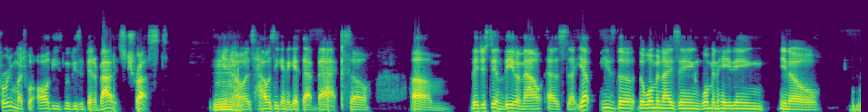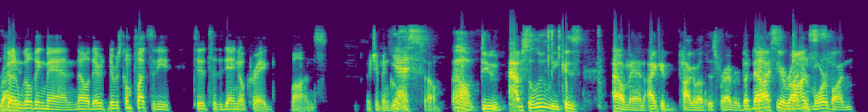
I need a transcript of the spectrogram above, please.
pretty much what all these movies have been about: is trust. You Mhm. know, is how is he going to get that back? So, um, they just didn't leave him out as the, yep, he's the the womanizing, woman hating, you know, right gun wielding man. No, there there was complexity to to the Daniel Craig bonds, which have been cool. Yes. So Oh, dude, absolutely. Because oh man, I could talk about this forever. But now Yeah, I see a Roger Bonds. Moore Bond.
